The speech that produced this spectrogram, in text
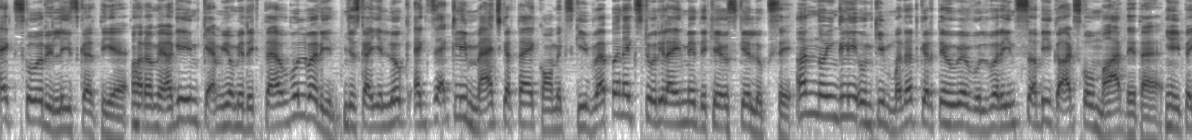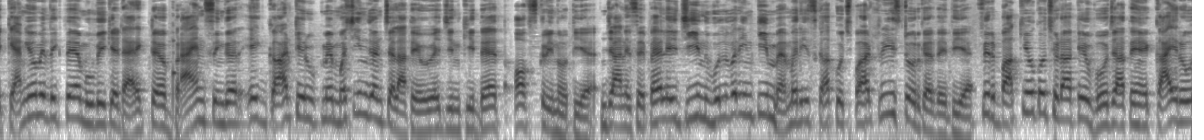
एक्स को रिलीज़ करती है। और हमें अगेन कैमियो में दिखता है वुलवरीन जिसका ये लुक एग्जैक्टली मैच करता है कॉमिक्स की वेपन एक्स स्टोरी लाइन में दिखे उसके लुक से। अनोइंगली उनकी मदद करते हुए वुलवरीन सभी गार्ड्स को मार देता है। यहीं पे कैमियो में दिखते हैं मूवी के डायरेक्टर ब्रायन सिंगर एक गार्ड के रूप में मशीन गन चलाते हुए, जिनकी डेथ ऑफ़ स्क्रीन होती है। जाने से पहले जीन वुलवरीन की मेमोरीज का कुछ पार्ट रिस्टोर कर देती है। फिर बाकियों को छुड़ा के वो जाते हैं कायरो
